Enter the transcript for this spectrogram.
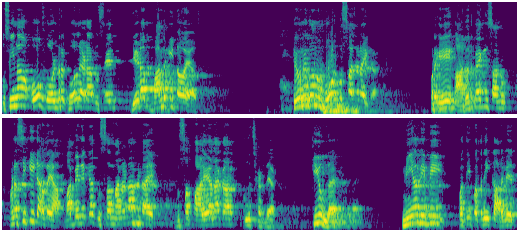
ਤੁਸੀਂ ਨਾ ਉਹ ਫੋਲਡਰ ਖੋਲ ਲੈਣਾ ਗੁੱਸੇ 'ਚ ਜਿਹੜਾ ਬੰਦ ਕੀਤਾ ਹੋਇਆ ਸੀ। ਤੇ ਉਹਨੇ ਤੁਹਾਨੂੰ ਹੋਰ ਗੁੱਸਾ ਚੜਾਈ ਜਾਣਾ। ਪਰ ਇਹ ਆਦਤ ਪੈ ਗਈ ਸਾਨੂੰ। ਹੁਣ ਅਸੀਂ ਕੀ ਕਰਦੇ ਆ? ਬਾਬੇ ਨੇ ਕਿਹਾ, ਗੁੱਸਾ ਮਨ ਨਾ ਹਟਾਏ, ਗੁੱਸਾ ਪਾਲਿਆ ਨਾ ਕਰ, ਉਹਨੂੰ ਛੱਡ ਦਿਆ ਕਰ। ਕੀ ਹੁੰਦਾ ਹੈ? ਮੀਆਂ ਬੀਬੀ, ਪਤੀ ਪਤਨੀ ਘਰ ਵਿੱਚ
